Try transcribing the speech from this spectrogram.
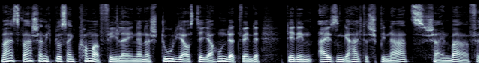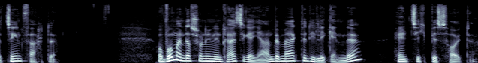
war es wahrscheinlich bloß ein Kommafehler in einer Studie aus der Jahrhundertwende, der den Eisengehalt des Spinats scheinbar verzehnfachte. Obwohl man das schon in den 30er Jahren bemerkte, die Legende hält sich bis heute.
